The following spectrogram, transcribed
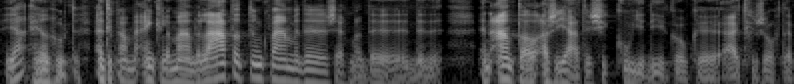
Ja, heel goed. En toen kwamen enkele maanden later, toen kwamen de, zeg maar de, de, de een aantal Aziatische koeien die ik ook uh, uitgezocht heb.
